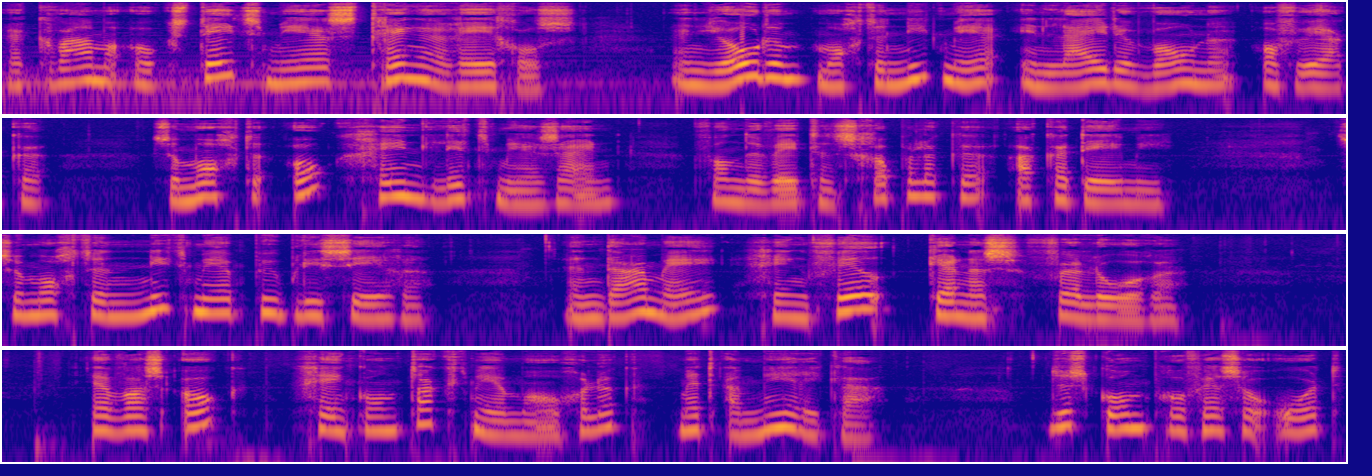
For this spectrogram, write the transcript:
Er kwamen ook steeds meer strenge regels en Joden mochten niet meer in Leiden wonen of werken. Ze mochten ook geen lid meer zijn van de wetenschappelijke academie. Ze mochten niet meer publiceren en daarmee ging veel kennis verloren. Er was ook geen contact meer mogelijk met Amerika. Dus kon professor Oort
